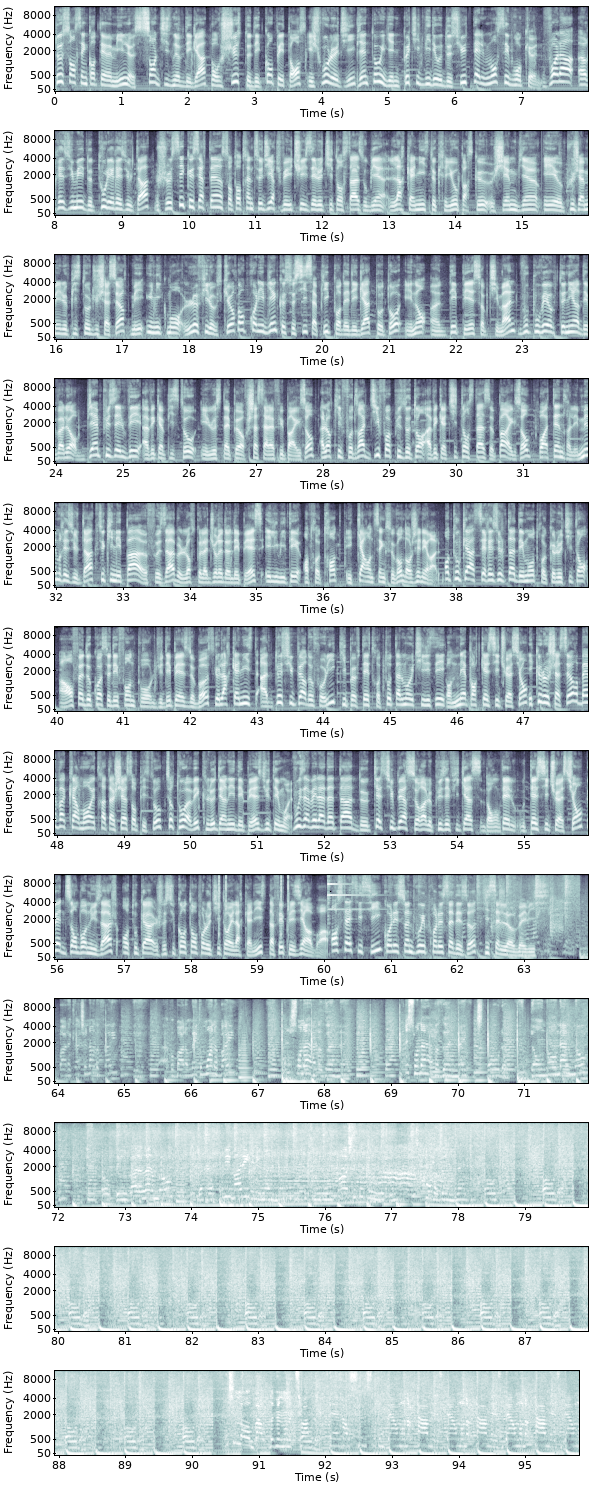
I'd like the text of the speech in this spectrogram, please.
251 119 dégâts pour juste des compétences et je vous le dis, bientôt il y a une petite vidéo dessus tellement c'est broken. Voilà un résumé de tous les résultats. Je sais que certains sont en train de se dire je vais utiliser le titan stase ou bien l'arcaniste cryo parce que j'aime bien et euh, plus jamais le pistolet du chasseur mais uniquement le fil obscur. Comprenez bien que ceci s'applique pour des dégâts totaux et non un DPS optimal. Vous pouvez obtenir des valeurs bien plus élevées avec un pistolet et le sniper chasse à l'affût par exemple alors qu'il faudra 10 fois plus de temps avec un titan stase par exemple pour atteindre les mêmes résultats ce qui n'est pas euh, faisable lorsque la durée d'un DPS est limitée entre 30 et 45 secondes en général. En tout cas, ces résultats démontrent que le titan a enfin de quoi se défendre pour du DPS de boss, que l'arcaniste a deux super de folie qui peuvent être totalement utilisés dans n'importe quelle situation et que le chasseur ben, va clairement être attaché à son pistolet, surtout avec le dernier DPS du témoin. Vous avez la data de quel super sera le plus efficace dans telle ou telle situation. Faites-en bon usage. En tout cas, je suis content pour le titan et l'arcaniste. Ça fait plaisir à On se laisse ici. Prenez soin de vous et prenez soin des autres. Peace and love, baby. about living on the top. Penthouse suites looking down on apartments, down on apartments, down on apartments, down.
